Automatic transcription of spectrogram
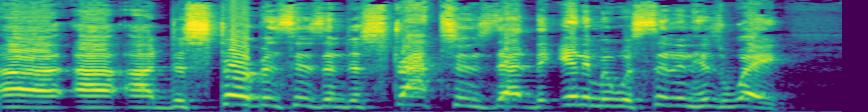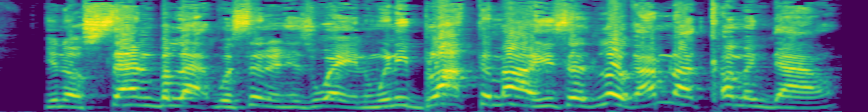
uh, uh, uh, disturbances and distractions that the enemy was sending his way. You know, Sanballat was sending his way. And when he blocked them out, he said, Look, I'm not coming down.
